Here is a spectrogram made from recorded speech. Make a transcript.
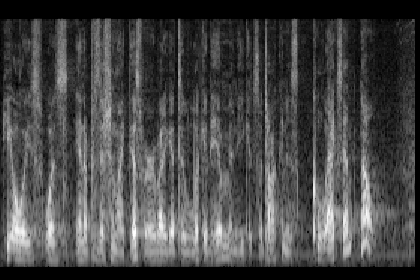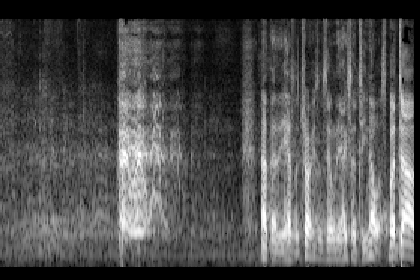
he always was in a position like this where everybody get to look at him and he gets to talk in his cool accent? No. Not that he has a choice, it's the only accent he knows. But uh,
